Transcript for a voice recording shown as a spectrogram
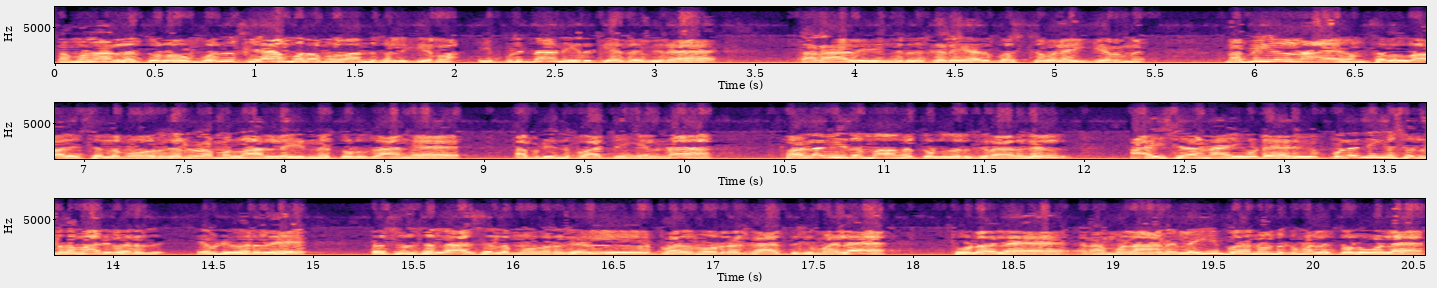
ரமலான்ல தொழுகும் போது கியாமு ரமலான் சொல்லிக்கலாம் இப்படித்தான் இருக்கே தவிர தராவிங்கிறது கிடையாது ஃபர்ஸ்ட் விளங்கிக்கிறேன்னு. நபிகள் நாயகம் சல்லா அலைஹி அவர்கள் ரமலான்ல என்ன தொழுதாங்க அப்படின்னு பாத்தீங்கன்னா பலவிதமாக தொழுதிருக்கிறார்கள். ஆயிஷா நாயுடைய அறிவிப்புல நீங்க சொல்ற மாதிரி வருது. எப்படி வருது? ரசூல் சல்லா செல்லம் அவர்கள் பதினோரு ரகாத்துக்கு மேல தொழல. ரமலானிலையும் பதினொன்றுக்கு மேல தொழுவல.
